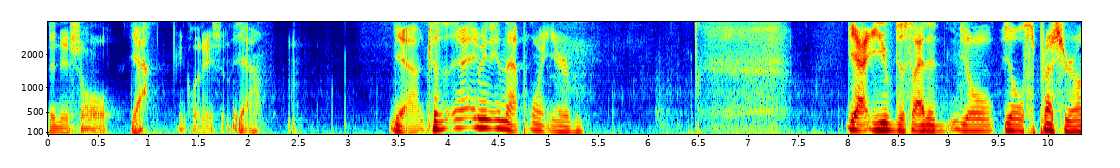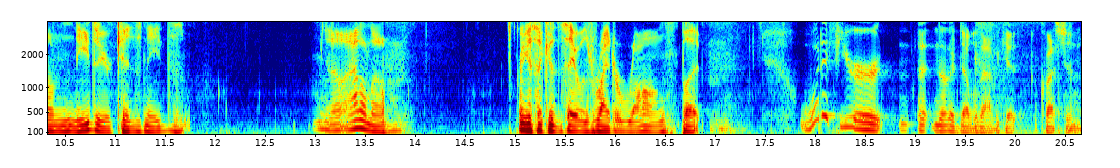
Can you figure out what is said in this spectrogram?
initial Yeah. Inclination. Yeah. Yeah. Because, uh, I mean, in that point, you're. Yeah, you've decided you'll you'll suppress your own needs or your kids' needs. You know, I don't know. I guess I couldn't say it was right or wrong, but What if you're uh, another devil's advocate question?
